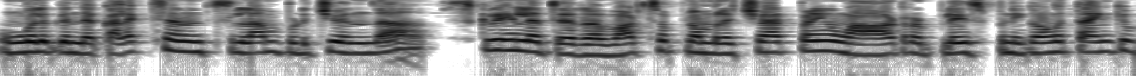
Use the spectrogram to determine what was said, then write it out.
உங்களுக்கு இந்த கலெக்ஷன்ஸ்லாம் பிடிச்சிருந்தா ஸ்க்ரீனில் தெரிற வாட்ஸ்அப் நம்பரை சேட் பண்ணி உங்கள் ஆர்டரை ப்ளேஸ் பண்ணிக்கோங்க. தேங்க்யூ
